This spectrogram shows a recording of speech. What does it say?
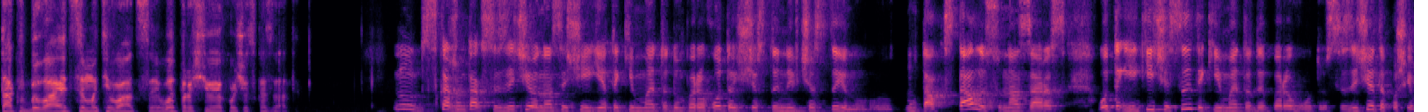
так вбивається мотивація. От про що я хочу сказати. Ну, скажімо так, СЗЧ у нас ще є таким методом переводу з частини в частину. Ну так сталося. У нас зараз, от які часи, такі методи переводу. СЗЧ також є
